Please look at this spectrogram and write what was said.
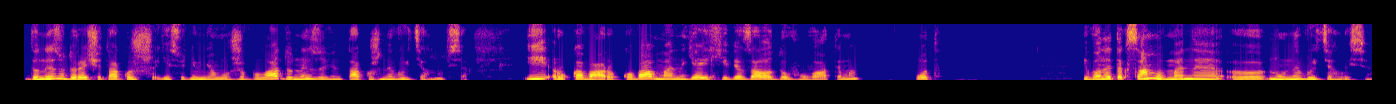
донизу, до речі, також, я сьогодні в ньому вже була, донизу він також не витягнувся. І рукава. Рукава в мене, я їх і в'язала довгуватими. От. І вони так само в мене е, ну, не витяглися.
